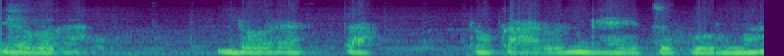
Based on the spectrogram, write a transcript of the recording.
हे बघा दोर असता. तो काढून घ्यायचो पूर्ण.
